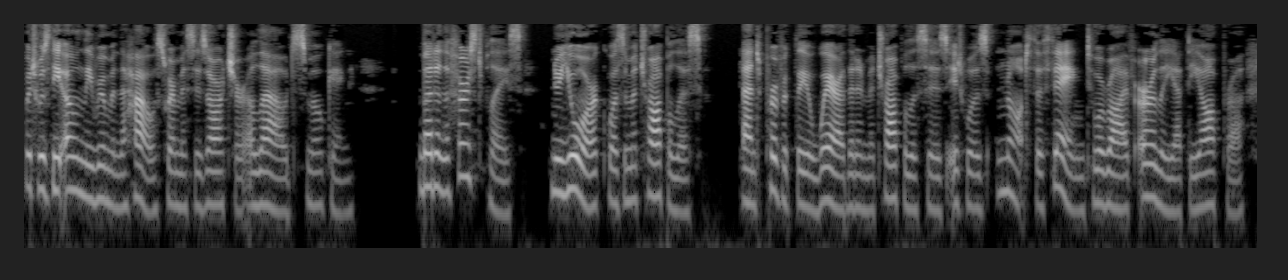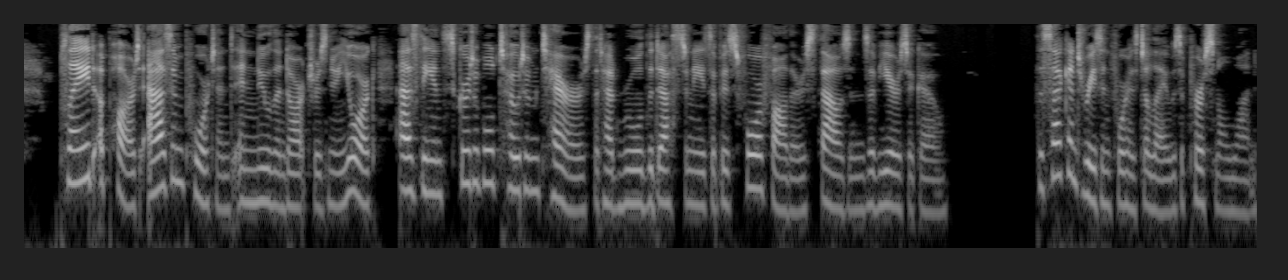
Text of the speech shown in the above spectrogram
which was the only room in the house where Mrs. Archer allowed smoking. But in the first place, New York was a metropolis, and perfectly aware that in metropolises it was "not the thing" to arrive early at the opera played a part as important in Newland Archer's New York as the inscrutable totem terrors that had ruled the destinies of his forefathers thousands of years ago. The second reason for his delay was a personal one.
